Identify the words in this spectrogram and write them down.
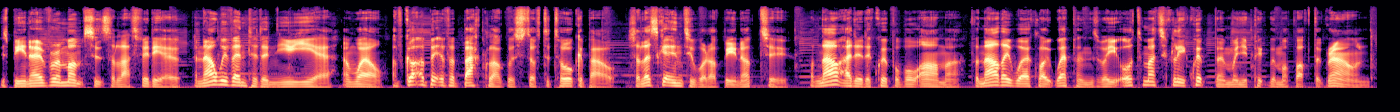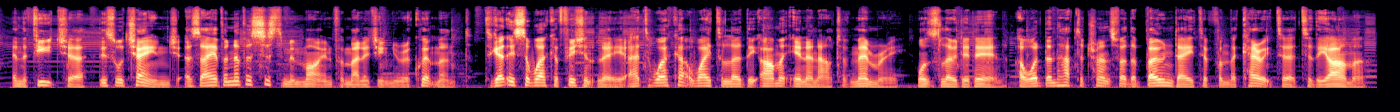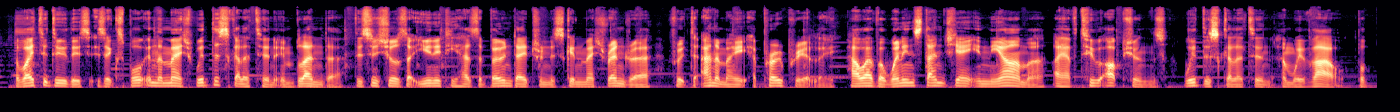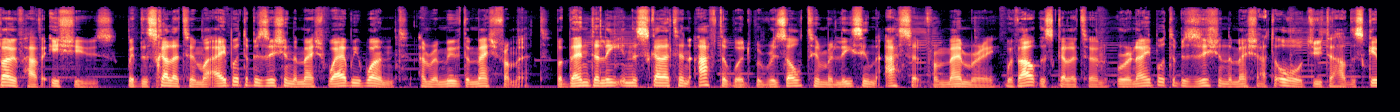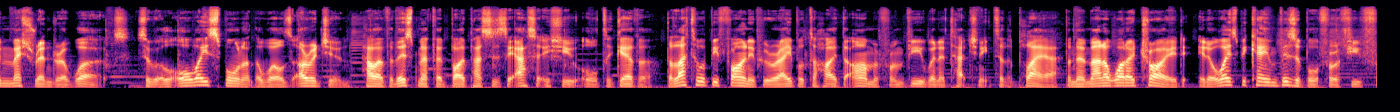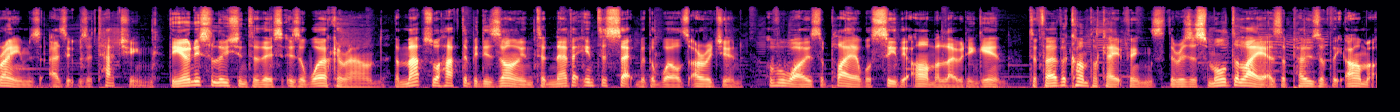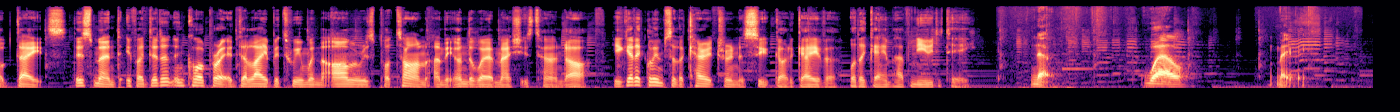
It's been over a month since the last video, and now we've entered a new year, and well, I've got a bit of a backlog of stuff to talk about, so let's get into what I've been up to. I've now added equipable armour, for now they work like weapons where you automatically equip them when you pick them up off the ground. In the future, this will change as I have another system in mind for managing your equipment. To get this to work efficiently, I had to work out a way to load the armour in and out of memory. Once loaded in, I would then have to transfer the bone data from the character to the armour. The way to do this is exporting the mesh with the skeleton in Blender. This ensures that Unity has the bone data in the skinned mesh renderer for it to animate appropriately. However, when instantiating the armour, I have two options, with the skeleton and without, but both have issues. With the skeleton, we're able to position the mesh where we want and remove the mesh from it, but then deleting the skeleton afterward would result in releasing the asset from memory. Without the skeleton, we're unable to position the mesh at all due to how the skinned mesh renderer works, so it will always spawn the world's origin. However, this method bypasses the asset issue altogether. The latter would be fine if we were able to hide the armor from view when attaching it to the player, but no matter what I tried, it always became visible for a few frames as it was attaching. The only solution to this is a workaround. The maps will have to be designed to never intersect with the world's origin, otherwise the player will see the armor loading in. To further complicate things, there is a small delay as the pose of the armor updates. This meant if I didn't incorporate a delay between when the armor is put on and the underwear mesh is turned off, you get a glimpse of the character in the suit God gave her. Will the game have nudity? No. Well, maybe.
